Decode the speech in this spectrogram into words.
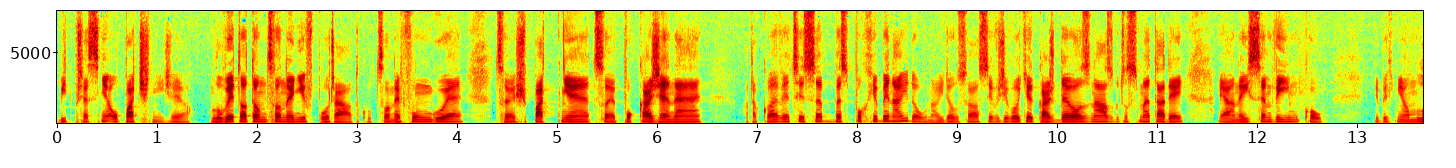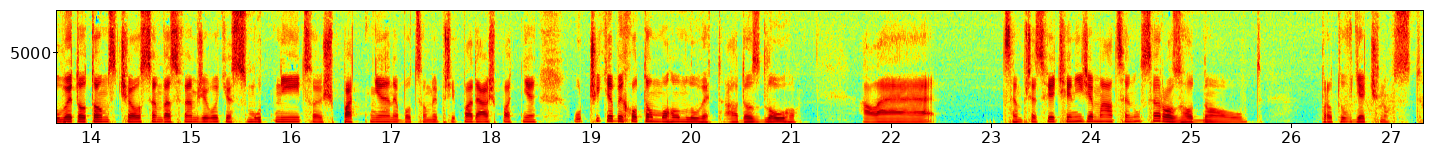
být přesně opačný, že jo? Mluvit o tom, co není v pořádku, co nefunguje, co je špatně, co je pokažené. A takové věci se bez pochyby najdou. Najdou se asi v životě každého z nás, kdo jsme tady. Já nejsem výjimkou. Kdybych měl mluvit o tom, z čeho jsem ve svém životě smutný, co je špatně nebo co mi připadá špatně, určitě bych o tom mohl mluvit a dost dlouho. Ale jsem přesvědčený, že má cenu se rozhodnout pro tu vděčnost.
